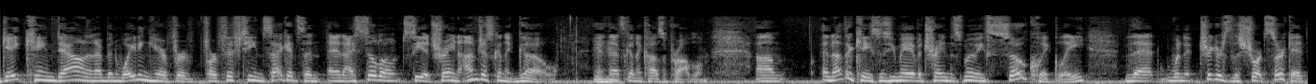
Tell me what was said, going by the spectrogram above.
gate came down and I've been waiting here for, for 15 seconds and, and I still don't see a train. I'm just going to go, and that's going to cause a problem. Um, in other cases, you may have a train that's moving so quickly that when it triggers the short circuit,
